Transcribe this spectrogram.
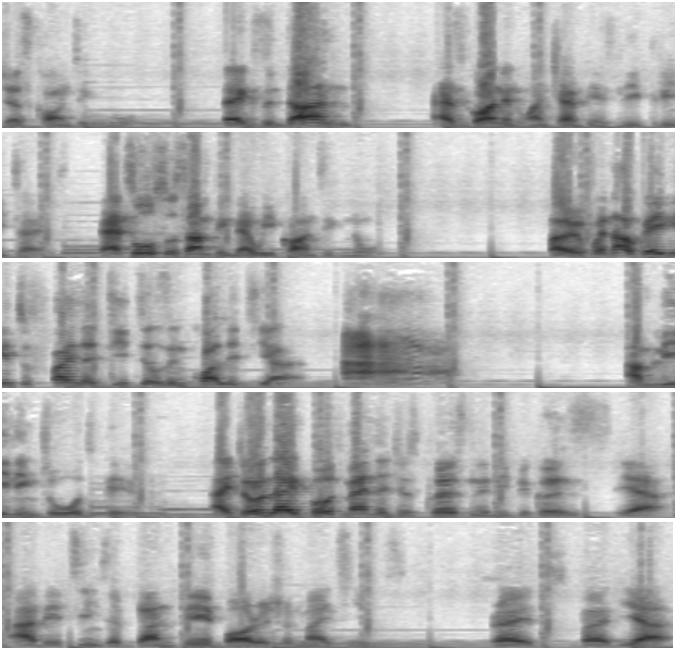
just can't ignore. Like Zidane has gone and won Champions League three times. That's also something that we can't ignore. But if we're now going into finer details and quality, yeah, ah, I'm leaning towards Pep. I don't like both managers personally because yeah, ah, their teams have done their barish on my teams, right? But yeah,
